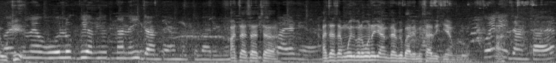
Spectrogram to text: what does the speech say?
उठी में वो लोग भी अभी उतना नहीं जानते हैं हम लोग के बारे में। अच्छा अच्छा अच्छा। है। अच्छा अच्छा मोहित बलमुआ नहीं जानते आपके बारे में शादी किए हैं आप लोग। कोई नहीं जानता है।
